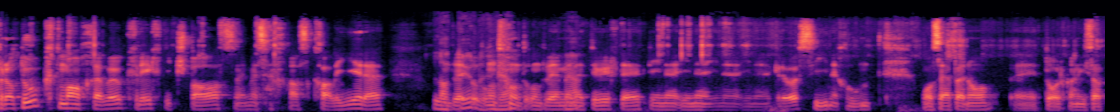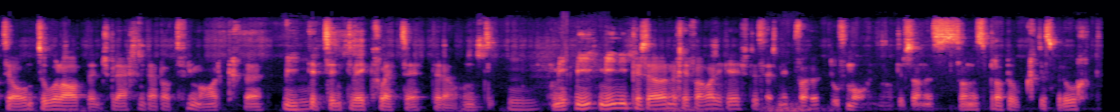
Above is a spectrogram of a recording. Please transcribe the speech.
Produkt machen wirklich richtig Spass, wenn man skalieren kann. Und, und, ja. und, und, wenn man ja. natürlich dort in eine, in eine, in eine, in eine Grösse reinkommt, wo es eben noch äh, die Organisation zulässt, entsprechend eben zu vermarkten, mhm. weiterzuentwickeln etc. Und mhm. meine persönliche Erfahrung ist, das hast du nicht von heute auf morgen, oder so ein, so ein Produkt, das braucht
